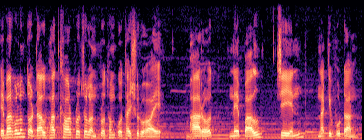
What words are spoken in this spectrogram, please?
এবার বলুন তো, ডাল ভাত খাওয়ার প্রচলন প্রথম কোথায় শুরু হয়? ভারত, নেপাল, চীন নাকি ভুটান?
